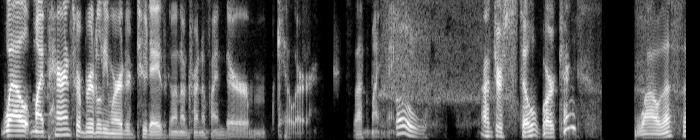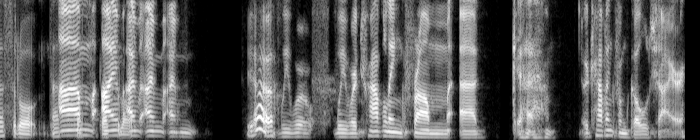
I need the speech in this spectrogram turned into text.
Well, my parents were brutally murdered two days ago, and I'm trying to find their mm, killer. So that's my thing. Oh, And you're still working? Wow, that's that's a lot. That's, um, that's, that's a I'm, lot. I'm, I'm, I'm. Yeah. We were, we were traveling from, uh, we we're traveling from Goldshire,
